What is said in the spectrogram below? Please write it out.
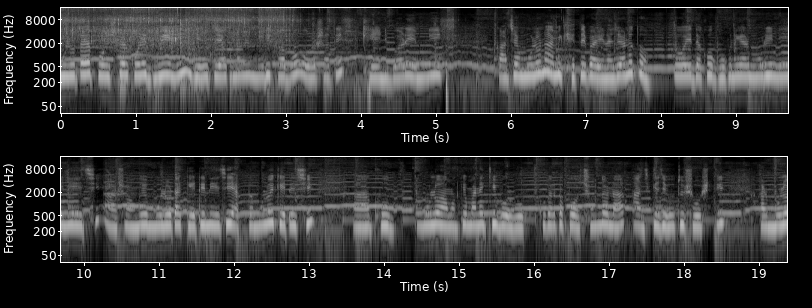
মূলোটা পরিষ্কার করে ধুয়ে নিই, যেহেতু এখন আমি মুড়ি খাব, ওর সাথে খেয়ে নিবো। আর এমনি কাঁচা মূলো না আমি খেতে পারি না, জানো তো? তো এই দেখো, ঘুগনি আর মুড়ি নিয়ে নিয়েছি, আর সঙ্গে মূলোটা কেটে নিয়েছি, একটা মূলোই কেটেছি। খুব মূলো আমাকে মানে কি বলব, খুব একটা পছন্দ না, আজকে যেহেতু ষষ্ঠী, আর মূলো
